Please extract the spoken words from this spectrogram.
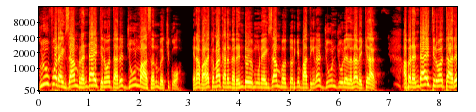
குரூப் ஃபோர் எக்ஸாம் ரெண்டாயிரத்தி இருபத்தாறு ஜூன் மாதம்னு வச்சுக்குவோம். ஏன்னா வழக்கமாக கடந்த ரெண்டு மூணு எக்ஸாம் பொறுத்த வரைக்கும் பார்த்தீங்கன்னா ஜூன் ஜூலையில் தான் வைக்கிறாங்க. அப்போ ரெண்டாயிரத்தி இருபத்தாறு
